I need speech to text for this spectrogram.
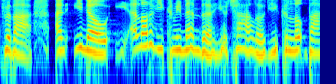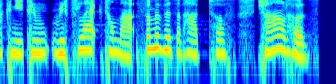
for that. And you know, a lot of you can remember your childhood. You can look back and you can reflect on that. Some of us have had tough childhoods,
